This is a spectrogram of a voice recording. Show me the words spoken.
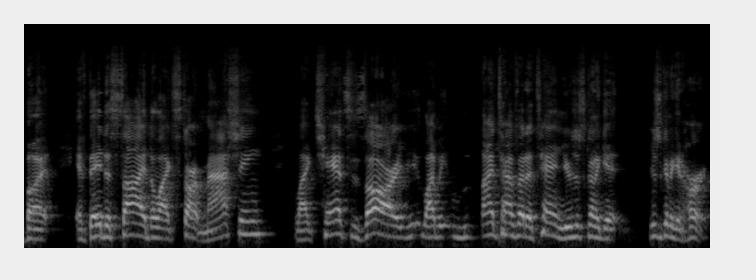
But if they decide to like start mashing, like chances are, you, like nine times out of ten, you're just gonna get you're just gonna get hurt.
